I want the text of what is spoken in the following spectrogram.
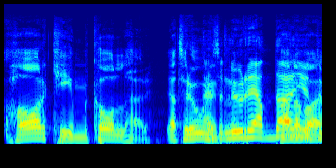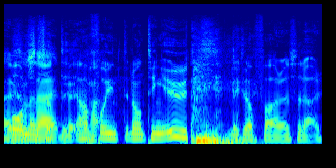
har Kim koll här? Jag tror alltså, inte Nu räddar han, ju inte bollen så, så här, att nu- han han- får ju inte någonting ut liksom, för det sådär.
